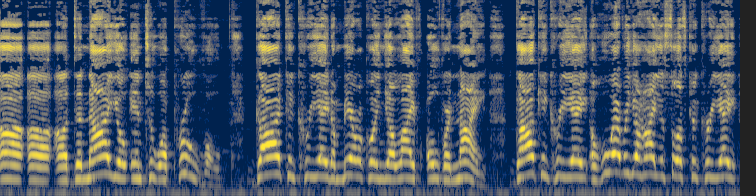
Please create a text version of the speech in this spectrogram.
uh, uh, denial into approval. God can create a miracle in your life overnight. God can create, or whoever your higher source can create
